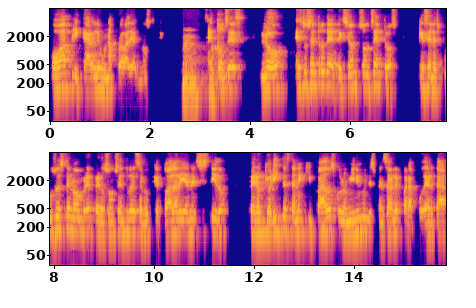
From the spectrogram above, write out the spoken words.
o aplicarle una prueba diagnóstica. Entonces, lo, estos centros de detección son centros que se les puso este nombre, pero son centros de salud que toda la vida han existido, pero que ahorita están equipados con lo mínimo indispensable para poder dar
